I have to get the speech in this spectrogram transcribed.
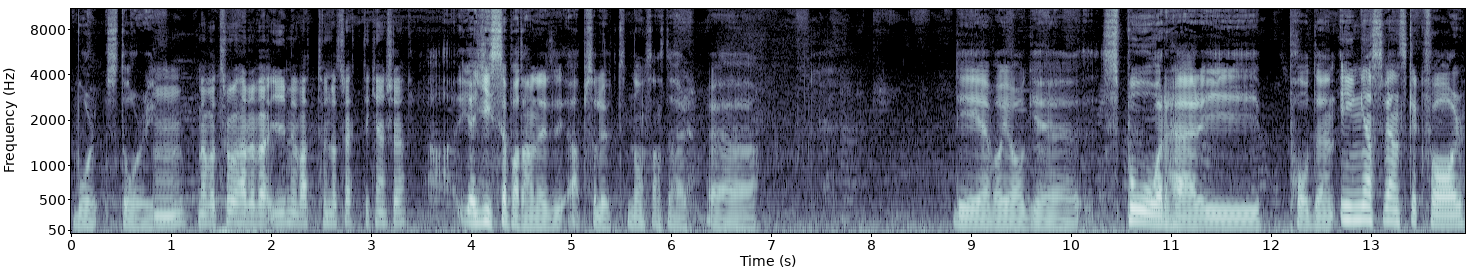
vår story. Mm. Men vad tror du, hade Ymer varit 130 kanske? Jag gissar på att han är absolut någonstans där. Eh, det är vad jag eh, spår här i podden. Inga svenskar kvar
